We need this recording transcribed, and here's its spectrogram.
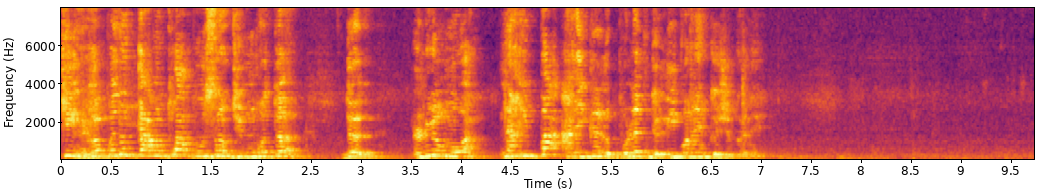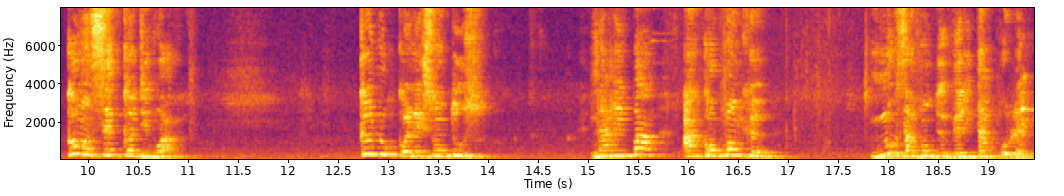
qui représente 43% du moteur de l'UOMOA, n'arrive pas à régler le problème de l'Ivoirien que je connais? Comment cette Côte d'Ivoire, que nous connaissons tous, n'arrive pas à comprendre que nous avons de véritables problèmes?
